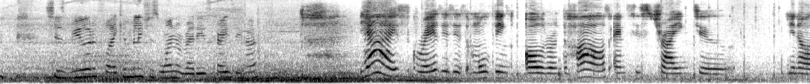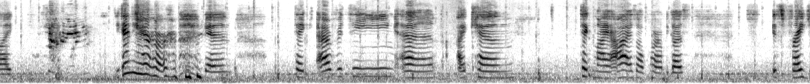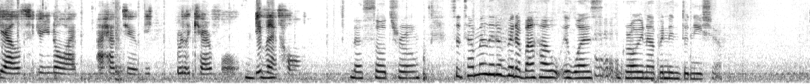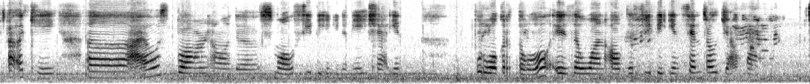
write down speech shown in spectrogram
she's beautiful. I can't believe she's one already. It's crazy, huh? Yeah, it's crazy. She's moving all around the house and she's trying to, you know, like, you can hear her. can take everything and I can take my eyes off her because it's fragile. So, you know, I, I have to be really careful, mm-hmm. even at home. That's so true. So tell me a little bit about how it was growing up in Indonesia. Uh, okay, uh, I was born on the small city in Indonesia in Purwokerto is one of the city in central Java.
